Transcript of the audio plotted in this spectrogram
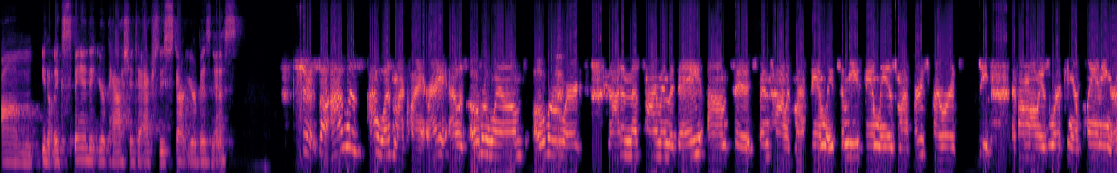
um, you know, expanded your passion to actually start your business. Sure. So I was I was my client, right? I was overwhelmed, overworked, not enough time in the day um, to spend time with my family. To me, family is my first priority. If I'm always working or planning or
